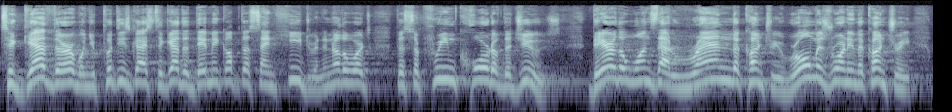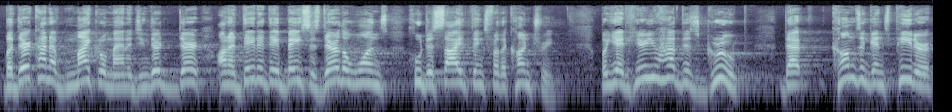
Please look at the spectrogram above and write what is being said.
Together, when you put these guys together, they make up the Sanhedrin. In other words, the Supreme Court of the Jews. They're the ones that ran the country. Rome is running the country, but they're kind of micromanaging. They're, they're on a day to day basis, they're the ones who decide things for the country. But yet, here you have this group that comes against Peter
